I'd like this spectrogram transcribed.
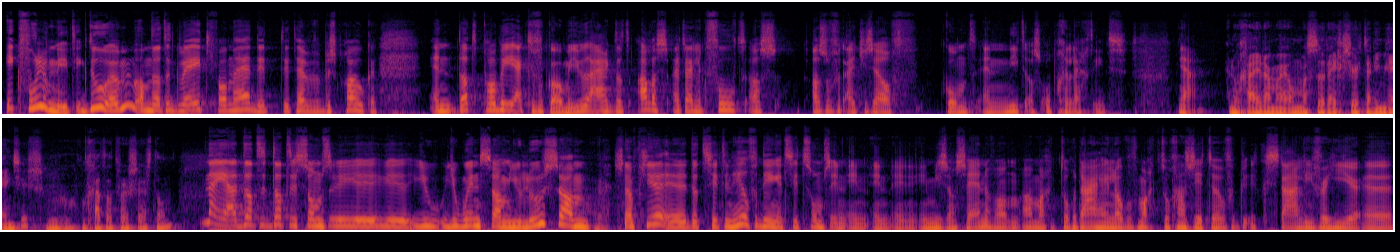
ik voel hem niet. Ik doe hem, omdat ik weet van, hè, dit, dit hebben we besproken. En dat probeer je eigenlijk te voorkomen. Je wil eigenlijk dat alles uiteindelijk voelt als, alsof het uit jezelf komt en niet als opgelegd iets. Ja, en hoe ga je daarmee om als de regisseur het daar niet mee eens is? Hoe, hoe gaat dat proces dan? Nou ja, dat, dat is soms... You, you win some, you lose some. Ja. Snap je? Uh, dat zit in heel veel dingen. Het zit soms in, in, in, in mise en scène. Van, oh, mag ik toch daarheen lopen? Of mag ik toch gaan zitten? Of ik, ik sta liever hier. Uh,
